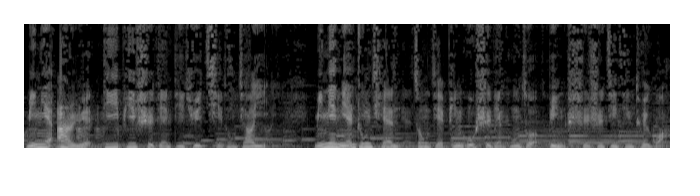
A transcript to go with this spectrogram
明年二月第一批试点地区启动交易，明年年中前总结评估试点工作，并实时进行推广。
